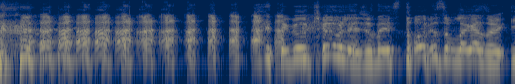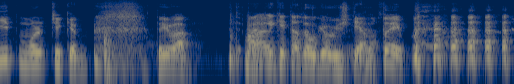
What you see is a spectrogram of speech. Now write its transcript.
Tegul keulė, žinai, stovi su plakatu Eat more chicken. Tai va, Valgykite daugiau ištienos. Taip.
